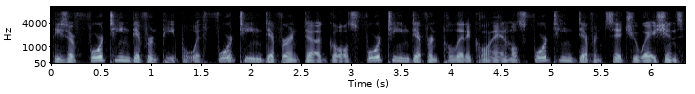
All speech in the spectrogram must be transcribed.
These are 14 different people with 14 different uh, goals, 14 different political animals, 14 different situations.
